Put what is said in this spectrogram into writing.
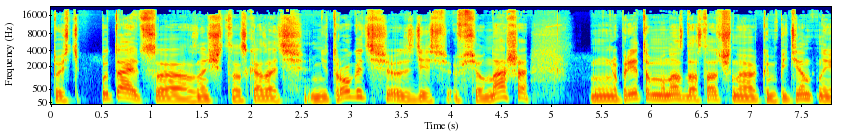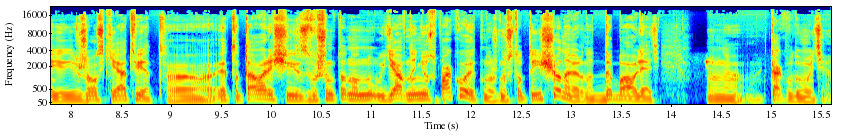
То есть пытаются, значит, сказать, не трогать, здесь все наше, при этом у нас достаточно компетентный и жесткий ответ. Э, это товарищи из Вашингтона ну, явно не успокоит. Нужно что-то еще, наверное, добавлять. Как вы думаете?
